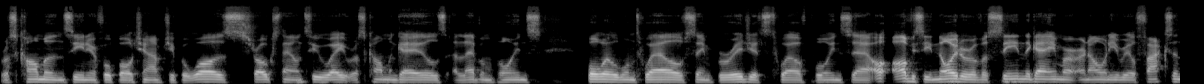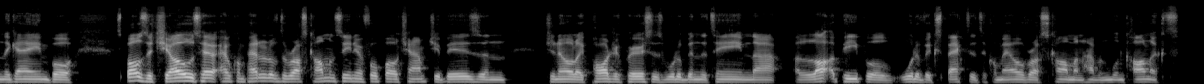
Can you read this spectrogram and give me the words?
Roscommon Senior Football Championship. It was Strokestown 2 8, Roscommon Gales 11 points, Boyle 112, St. Brigid's 12 points. Uh, obviously, neither of us seen the game or, or know any real facts in the game, but I suppose it shows how, how competitive the Roscommon Senior Football Championship is. And, you know, like Padraig Pearses would have been the team that a lot of people would have expected to come out of Roscommon having won Connacht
